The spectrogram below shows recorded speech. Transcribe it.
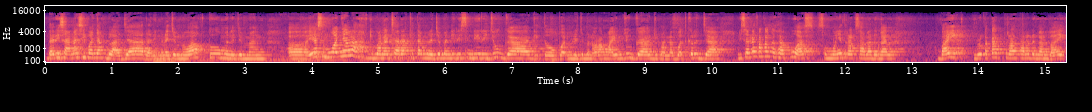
Dari sana sih banyak belajar dari manajemen waktu manajemen eh, ya semuanya lah. Gimana cara kita manajemen diri sendiri juga gitu buat manajemen orang lain juga gimana buat kerja. Di sana kakak nggak puas semuanya terlaksana dengan baik menurut kakak terlaksana dengan baik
